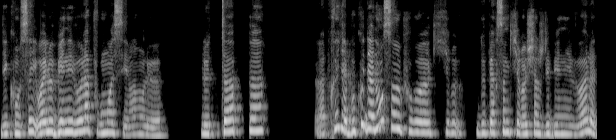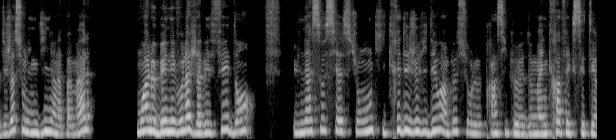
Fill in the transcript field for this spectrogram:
des conseils. Ouais, le bénévolat, pour moi, c'est vraiment le, le top. Après, il y a beaucoup d'annonces hein, pour euh, qui, de personnes qui recherchent des bénévoles. Déjà sur LinkedIn, il y en a pas mal. Moi, le bénévolat, je l'avais fait dans une association qui crée des jeux vidéo un peu sur le principe de Minecraft, etc.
